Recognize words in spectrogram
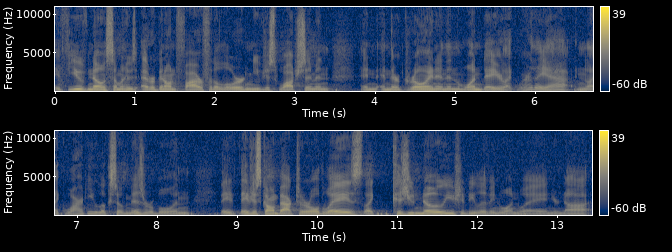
if you've known someone who's ever been on fire for the Lord and you've just watched them and and, and they're growing and then one day you're like where are they at? And like why do you look so miserable? And they, they've just gone back to their old ways like because you know you should be living one way and you're not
